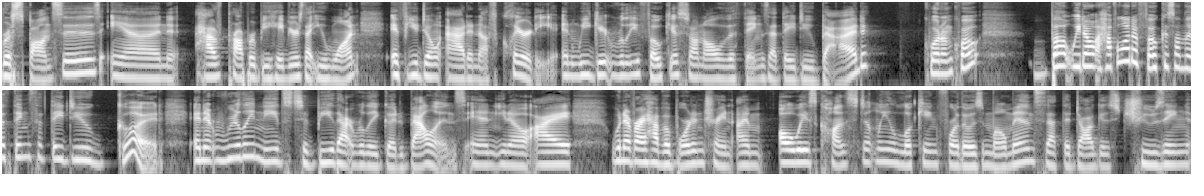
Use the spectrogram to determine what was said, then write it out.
responses and have proper behaviors that you want if you don't add enough clarity. And we get really focused on all the things that they do bad, quote unquote, but we don't have a lot of focus on the things that they do good and it really needs to be that really good balance. And you know i whenever i have a board and train i'm always constantly looking for those moments that the dog is choosing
